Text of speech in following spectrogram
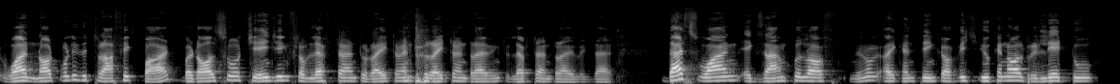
one, not only the traffic part, but also changing from left hand to right hand to right hand driving to left hand drive like that. That's one example of, you know, I can think of which you can all relate to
